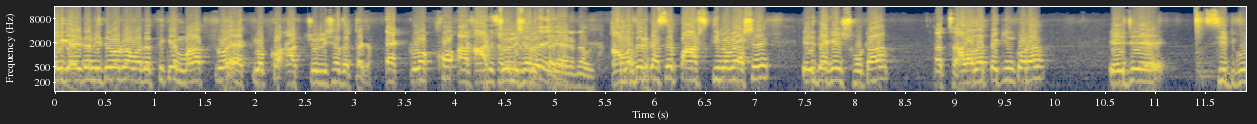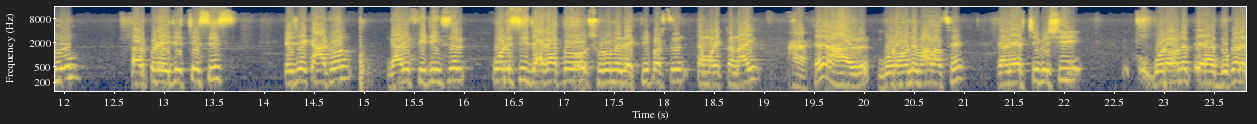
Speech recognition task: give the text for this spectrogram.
এই গাড়িটা নিতে পারবে আমাদের থেকে মাত্র এক লক্ষ আটচল্লিশ হাজার টাকা। এক লক্ষ আটচল্লিশ হাজার টাকা। আমাদের কাছে পার্টস কীভাবে আসে? এই দেখেন শোটা আচ্ছা। আলাদা প্যাকিং করা। এই যে সিটগুলো তারপরে এই যে চেসিস এই যে কার্টন গাড়ি ফিটিংস এর করেছি জায়গা তো শোরুমে দেখতেই পাচ্ছেন তেমন একটা নাই। হ্যাঁ। হ্যাঁ আর গোডাউনে মাল আছে কারণ এর চেয়ে বেশি গোডাউনে দোকানে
